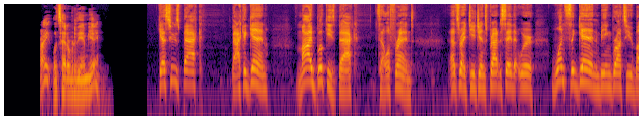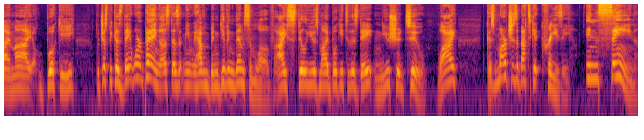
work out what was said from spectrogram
right, let's head over to the NBA. Guess who's back? Back again. MyBookie's back. Tell a friend. That's right, DJ's proud to say that we're once again being brought to you by my bookie. But just because they weren't paying us doesn't mean we haven't been giving them some love. I still use MyBookie to this date, and you should too. Why? Because March is about to get crazy, insane,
